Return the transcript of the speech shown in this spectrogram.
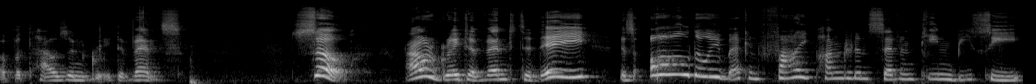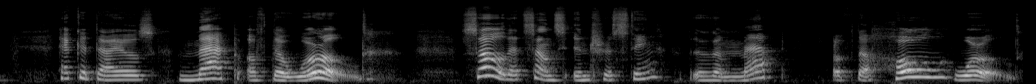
of a thousand great events. So, our great event today is all the way back in 517 BC, Hecataeus' map of the world. So, that sounds interesting. The map of the whole world.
